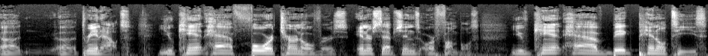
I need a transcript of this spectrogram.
uh, uh, three and outs. You can't have four turnovers, interceptions, or fumbles. You can't have big penalties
